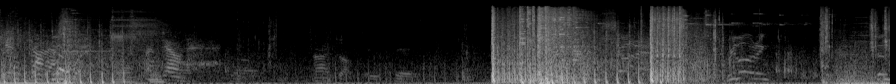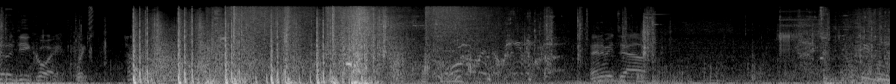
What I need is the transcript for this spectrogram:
Getting shot at. I'm down. I dropped a clear. Shot at. Reloading. Sending a decoy. Wait. Enemy down. Using the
